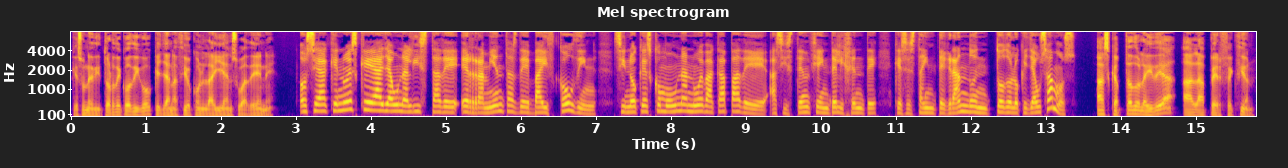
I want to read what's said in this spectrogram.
que es un editor de código que ya nació con la IA en su ADN. O sea que no es que haya una lista de herramientas de byte coding, sino que es como una nueva capa de asistencia inteligente que se está integrando en todo lo que ya usamos. Has captado la idea a la perfección.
